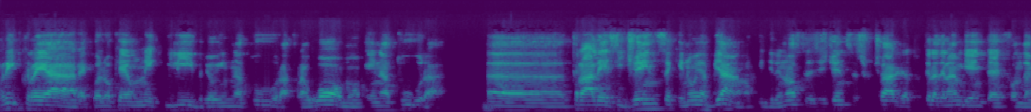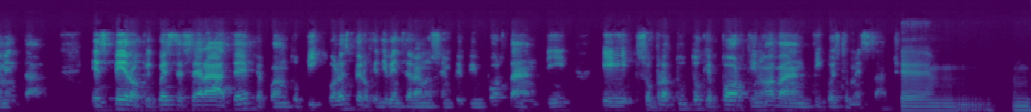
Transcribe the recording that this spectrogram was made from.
ricreare quello che è un equilibrio in natura tra uomo e natura, eh, tra le esigenze che noi abbiamo, quindi le nostre esigenze sociali, la tutela dell'ambiente è fondamentale. E spero che queste serate, per quanto piccole, spero che diventeranno sempre più importanti e soprattutto che portino avanti questo messaggio. È un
